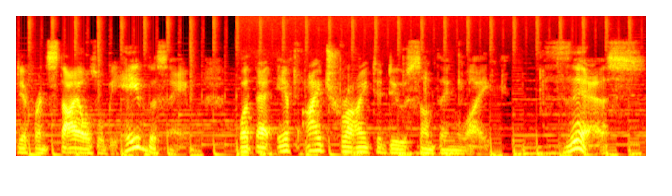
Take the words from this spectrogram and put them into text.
different styles will behave the same, but that if I try to do something like this,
